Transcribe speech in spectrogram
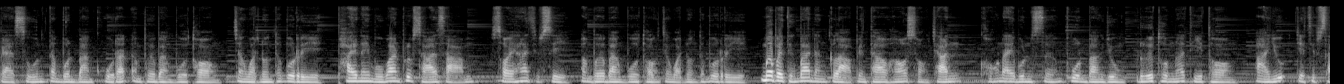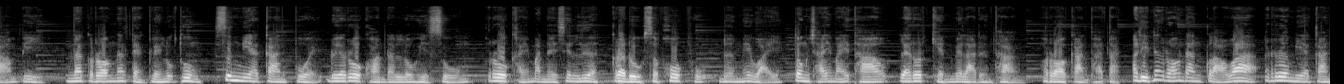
1180 ตำบลบางคูรัฐอำเภอบางบัวทอง จังหวัดนนทบุรี ภายในหมู่บ้านพฤกษา 3 ซอย 54 อำเภอบางบัวทอง จังหวัดนนทบุรี เมื่อไปถึงบ้านดังกล่าวเป็นทาวน์เฮาส์สองชั้น ของนายบุญเสริมพูนบางยุง หรือทมนาทีทอง อายุ 73 ปี นักร้องนักแต่งเพลงลูกทุ่ง ซึ่งมีอาการป่วยด้วยโรคความดันโลหิตสูง โรคไขมันในเส้นเลือด กระดูกสะโพกผุ เดินไม่ไหว ต้องใช้ไม้เท้าและรถเข็นเวลาเดินทาง รอการผ่าตัด อดีตนักร้องดังกล่าวว่าเริ่มมีอาการ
